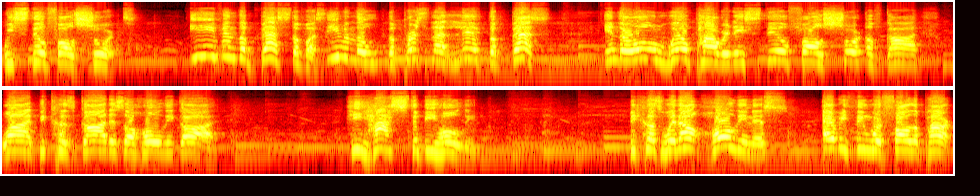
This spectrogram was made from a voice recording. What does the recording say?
we still fall short. Even the best of us, even the, the person that lived the best in their own willpower, they still fall short of God. Why? Because God is a holy God. He has to be holy. Because without holiness, everything would fall apart.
